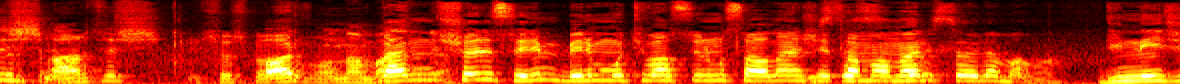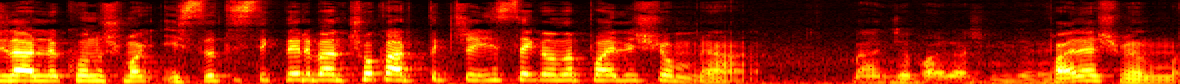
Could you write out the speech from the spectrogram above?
artış ki. artış söz konusu Art- mu ondan ben bahsediyorum. şöyle söyleyeyim benim motivasyonumu sağlayan şey tamamen söyleme ama. dinleyicilerle konuşmak. İstatistikleri ben çok arttıkça Instagram'da paylaşıyorum ya. Bence paylaşma gerek. Paylaşmayalım mı?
